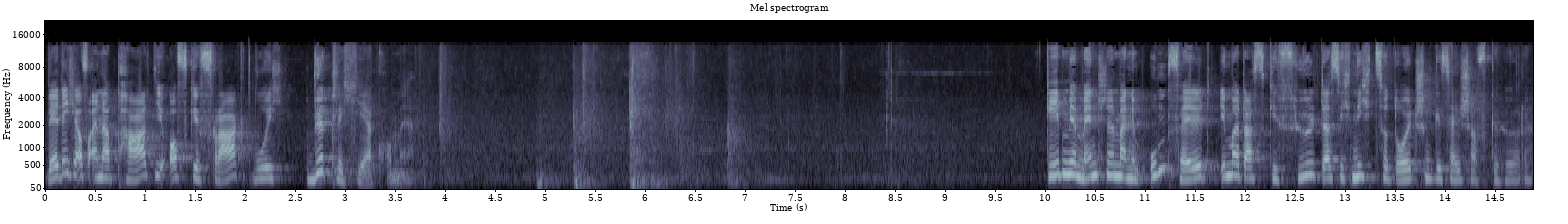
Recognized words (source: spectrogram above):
Werde ich auf einer Party oft gefragt, wo ich wirklich herkomme? geben mir Menschen in meinem Umfeld immer das Gefühl, dass ich nicht zur deutschen Gesellschaft gehöre?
